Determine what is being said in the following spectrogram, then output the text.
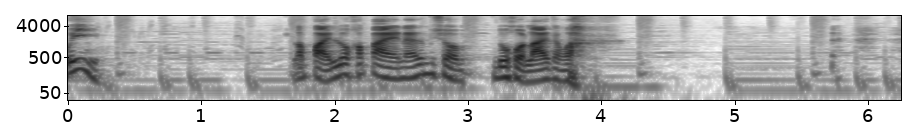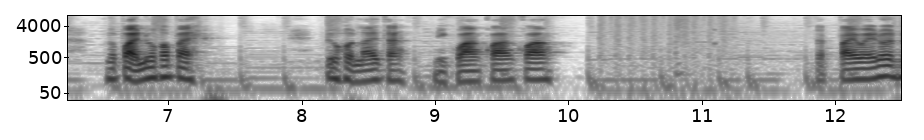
อุ้ย เราปล่อยลูกเข้าไปนะท่านผู้ชม ดูโหดร้ายจังวะ เราปล่อยลูกเข้าไป ดูโหดร้ายจัง นี่กวางกวางกวางจัดไปไว้รุ่น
